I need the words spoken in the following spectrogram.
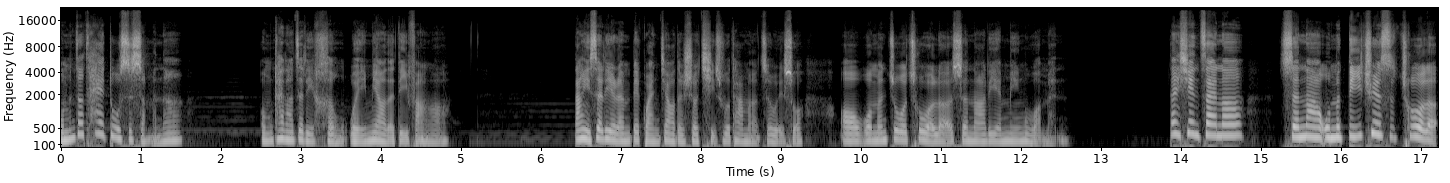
我们的态度是什么呢？我们看到这里很微妙的地方啊。当以色列人被管教的时候，起初他们只会说：“哦，我们做错了，神啊，怜悯我们。”但现在呢？神啊，我们的确是错了。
